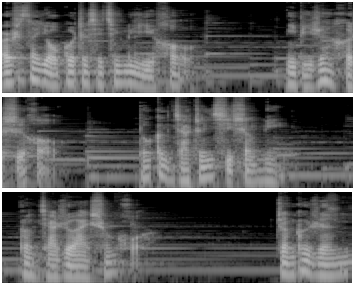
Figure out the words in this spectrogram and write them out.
而是在有过这些经历以后，你比任何时候都更加珍惜生命，更加热爱生活。整个人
